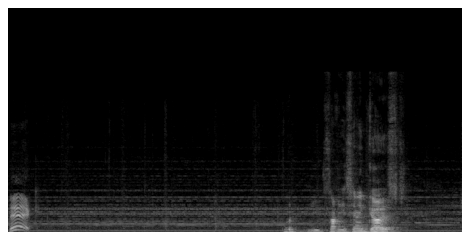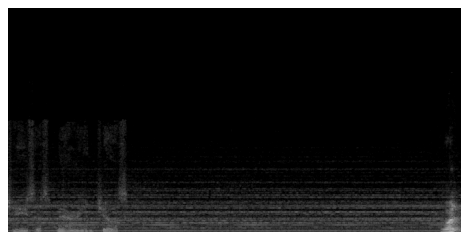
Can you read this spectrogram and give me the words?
Nick! It's like he's seen a ghost. Jesus, Mary and Joseph. What?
